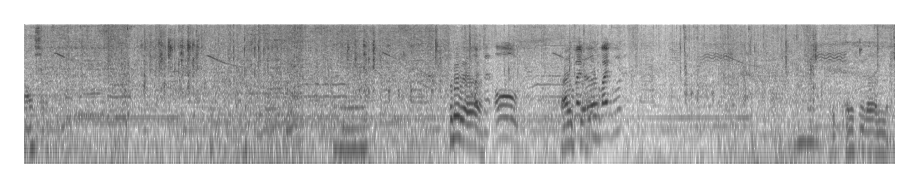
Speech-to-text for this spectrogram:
아씨. 프로그 오 나이스 고발 굿 고발 굿 나이스 나왔네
